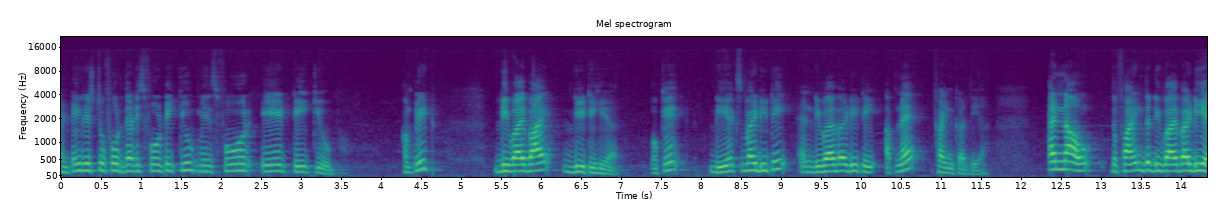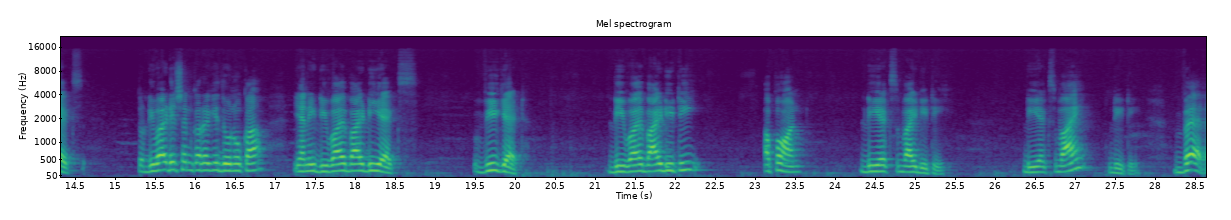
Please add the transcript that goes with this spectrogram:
and t raised to 4 that is 4t cube means 4at cube. Complete dy by dt here okay dx by dt and dy by dt अपने फाइंड कर दिया and now the find the dy by dx तो डिवाइडेशन करेंगे दोनों का यानी dy by dx we get dy by dt upon dx by dt dx by dt where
